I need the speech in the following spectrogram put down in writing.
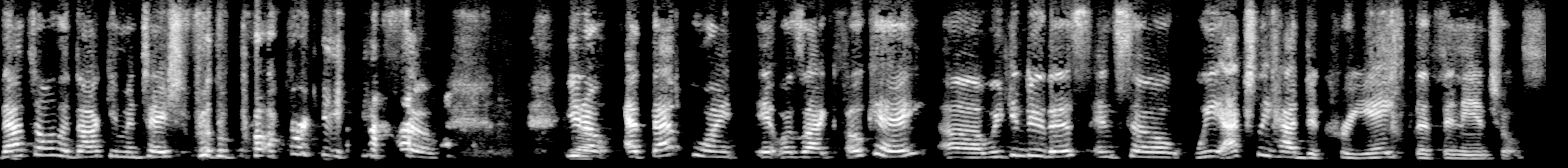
that's all the documentation for the property. So you yeah. know at that point it was like okay uh, we can do this and so we actually had to create the financials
